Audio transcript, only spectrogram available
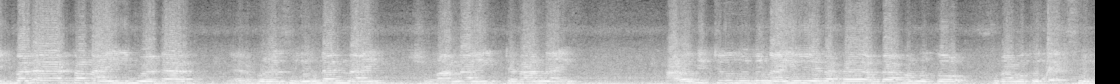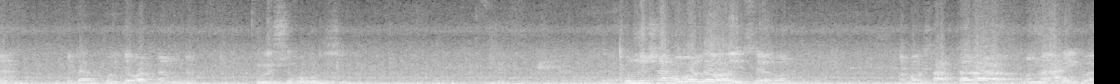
ইনভার্টার একটা নাই ইনভার্টার এরপরে সিলিন্ডার নাই সোনা নাই টাকা নাই আরও কিছু যদি নাই হইয়া থাকে আমরা এখনও তো শোনার মতো দেখছি না এটা কইতে পারতাম না। পুলিশে খবর দিয়েছিল? পুলিশে খবর দেওয়া হয়েছে এখন। এখন সাতটারা মানে আইবা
